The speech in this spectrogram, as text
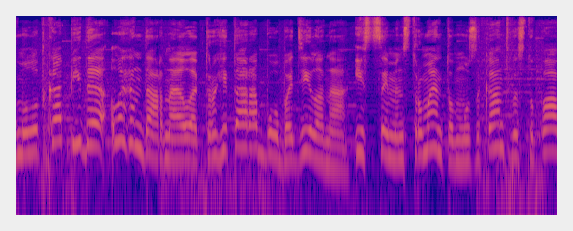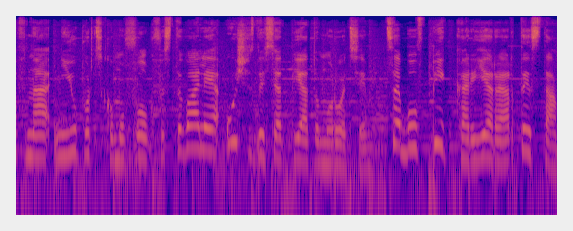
З молотка піде легендарна електрогітара Боба Ділана. Із цим інструментом музикант виступав на Ньюпортському фолк-фестивалі у 65-му році. Це був пік кар'єри артиста.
